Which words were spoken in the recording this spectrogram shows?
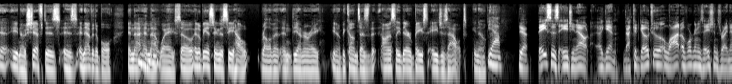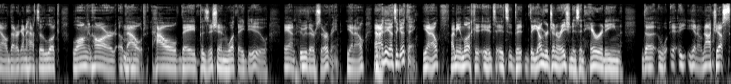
uh, you know, shift is, is inevitable in that, in that way. So it'll be interesting to see how relevant and the NRA, you know, becomes as the, honestly their base ages out, you know. Yeah. Yeah. base is aging out. Again that could go to a lot of organizations right now that are going to have to look long and hard mm-hmm. about how they position what they do and who they're serving you know? And i think that's a good thing you know? I mean look it's it's the the younger generation is inheriting the you know not just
